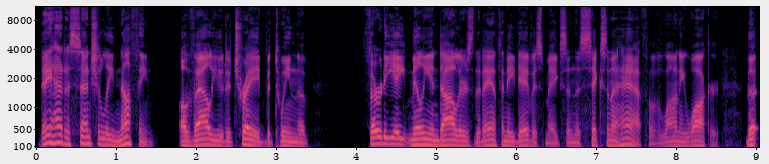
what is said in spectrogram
they had essentially nothing of value to trade between the $38 million that Anthony Davis makes and the six and a half of Lonnie Walker. The,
